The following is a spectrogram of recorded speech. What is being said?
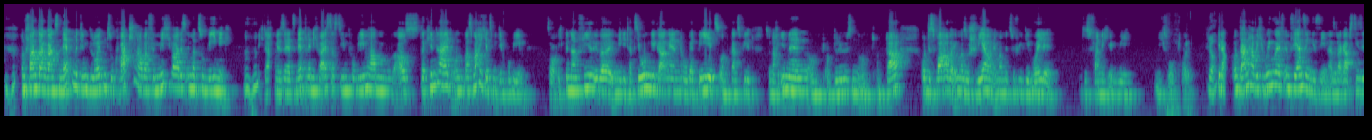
mhm. und fand dann ganz nett, mit den Leuten zu quatschen, aber für mich war das immer zu wenig. Mhm. Ich dachte mir, es ist jetzt nett, wenn ich weiß, dass die ein Problem haben aus der Kindheit und was mache ich jetzt mit dem Problem? So, ich bin dann viel über Meditation gegangen, Robert Beetz und ganz viel so nach innen und, und lösen und, und da. Und es war aber immer so schwer und immer mit so viel Geheule. Das fand ich irgendwie nicht so toll. Ja. Genau. Und dann habe ich Wingwave im Fernsehen gesehen. Also da gab es diese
